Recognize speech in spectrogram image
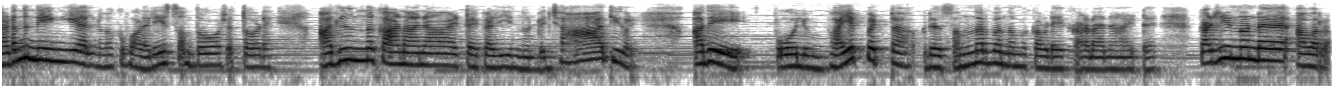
നടന്നു നീങ്ങിയാൽ നമുക്ക് വളരെ സന്തോഷത്തോടെ അതിൽ നിന്ന് കാണാനായിട്ട് കഴിയുന്നുണ്ട് ജാതികൾ. അതേ പോലും ഭയപ്പെട്ട ഒരു സന്ദർഭം നമുക്ക് അവിടെ കാണാനായിട്ട് കഴിയുന്നുണ്ട്. അവർ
